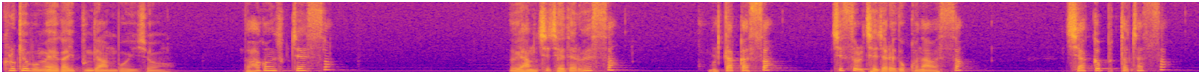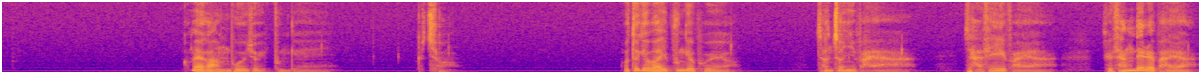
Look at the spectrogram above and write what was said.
그렇게 보면 애가 이쁜 게 안 보이죠. 너 학원 숙제 했어? 너 양치 제대로 했어? 물 닦았어? 칫솔 제자리에 놓고 나왔어? 치아 끝부터 찼어? 그럼 애가 안 보이죠, 이쁜 게. 그쵸? 어떻게 봐 이쁜 게 보여요? 천천히 봐야, 자세히 봐야, 그 상대를 봐야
